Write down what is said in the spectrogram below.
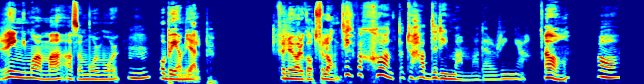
ring mamma, alltså mormor, mm. och be om hjälp. För nu har det gått för långt. Tänk vad skönt att du hade din mamma där att ringa. Ja. Ja.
